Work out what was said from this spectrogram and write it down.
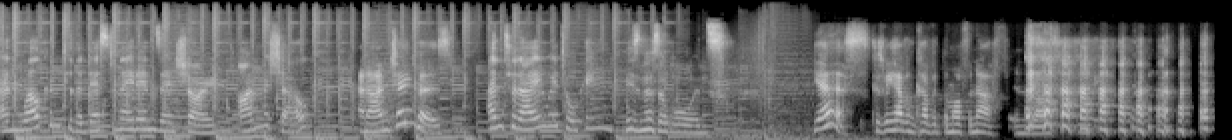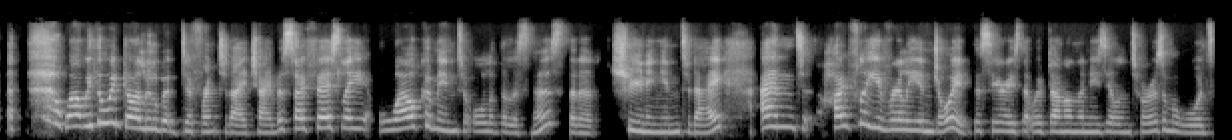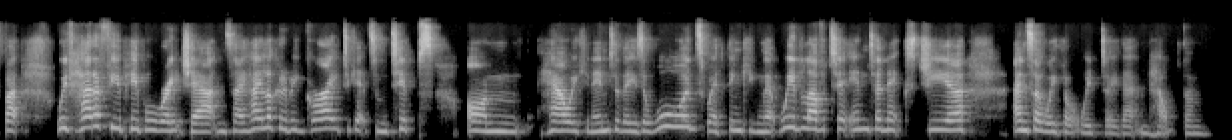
and welcome to the Destinate NZ show. I'm Michelle. And I'm Chambers. And today we're talking business awards. Yes, because we haven't covered them off enough in the last well, we thought we'd go a little bit different today, Chambers. So, firstly, welcome into all of the listeners that are tuning in today. And hopefully, you've really enjoyed the series that we've done on the New Zealand Tourism Awards. But we've had a few people reach out and say, hey, look, it'd be great to get some tips on how we can enter these awards. We're thinking that we'd love to enter next year. And so we thought we'd do that and help them.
